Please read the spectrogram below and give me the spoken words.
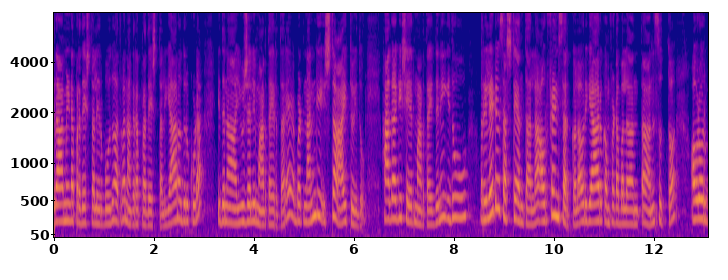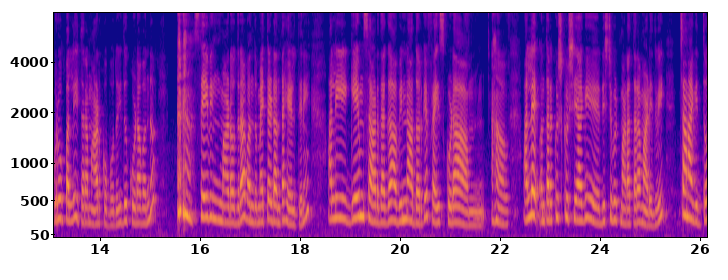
ಗ್ರಾಮೀಣ ಪ್ರದೇಶದಲ್ಲಿರ್ಬೋದು ಅಥವಾ ನಗರ ಪ್ರದೇಶದಲ್ಲಿ ಯಾರಾದರೂ ಕೂಡ ಇದನ್ನು ಯೂಶಲಿ ಮಾಡ್ತಾ ಇರ್ತಾರೆ ಬಟ್ ನನಗೆ ಇಷ್ಟ ಆಯಿತು ಇದು. ಹಾಗಾಗಿ ಶೇರ್ ಮಾಡ್ತಾ ಇದ್ದೀನಿ. ಇದು ರಿಲೇಟಿವ್ಸ್ ಅಷ್ಟೇ ಅಂತ ಅಲ್ಲ, ಅವ್ರ ಫ್ರೆಂಡ್ ಸರ್ಕಲ್ ಅವ್ರಿಗೆ ಯಾರು ಕಂಫರ್ಟಬಲ್ ಅಂತ ಅನಿಸುತ್ತೋ ಅವ್ರವ್ರ ಗ್ರೂಪಲ್ಲಿ ಈ ಥರ ಮಾಡ್ಕೋಬೋದು. ಇದು ಕೂಡ ಒಂದು ಸೇವಿಂಗ್ ಮಾಡೋದ್ರ ಒಂದು ಮೆಥಡ್ ಅಂತ ಹೇಳ್ತೀನಿ. ಅಲ್ಲಿ ಗೇಮ್ಸ್ ಆಡಿದಾಗ ವಿನ್ ಆದವ್ರಿಗೆ ಪ್ರೈಸ್ ಕೂಡ ಅಲ್ಲೇ ಒಂಥರ ಖುಷಿ ಖುಷಿಯಾಗಿ ಡಿಸ್ಟ್ರಿಬ್ಯೂಟ್ ಮಾಡೋ ಥರ ಮಾಡಿದ್ವಿ. ಚೆನ್ನಾಗಿತ್ತು.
